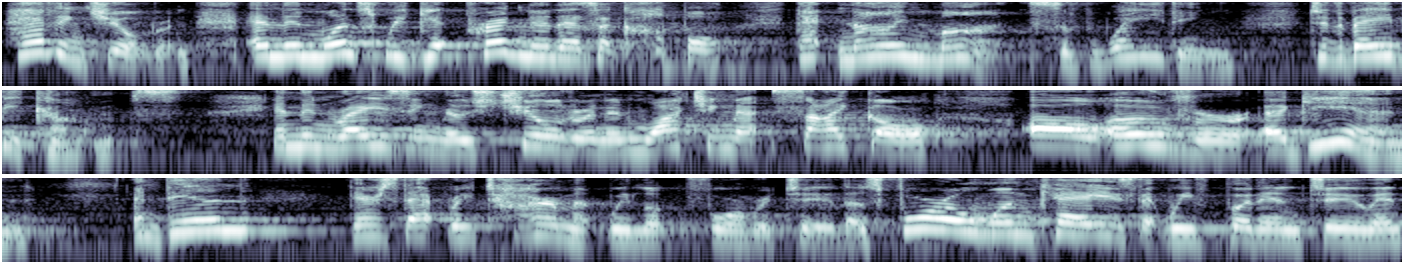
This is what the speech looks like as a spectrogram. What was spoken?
having children. And then once we get pregnant as a couple, that nine months of waiting till the baby comes. And then raising those children and watching that cycle all over again. And then there's that retirement we look forward to, those 401ks that we've put into, and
